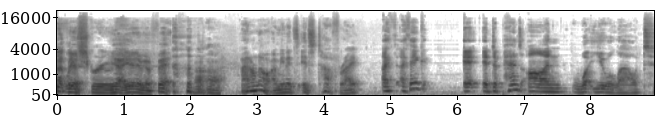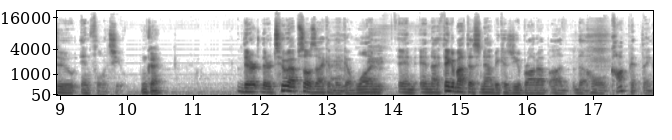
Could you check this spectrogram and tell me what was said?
definitely screwed. Yeah, you didn't even fit. uh-uh. I don't know. I mean, it's it's tough, right? I, th- I think it, it depends on what you allow to influence you. Okay. There, there are two episodes that I can think of. One, and and I think about this now because you brought up uh, the whole cockpit thing.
